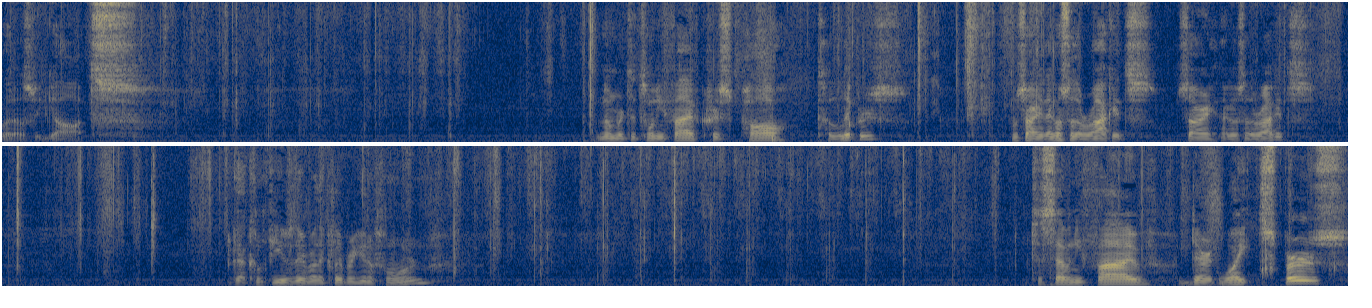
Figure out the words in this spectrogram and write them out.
What else we got? Number to 25, Chris Paul, Clippers. I'm sorry, that goes to the Rockets. Sorry, that goes to the Rockets. Got confused there by the Clipper uniform. to 75, Derrick White, Spurs.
